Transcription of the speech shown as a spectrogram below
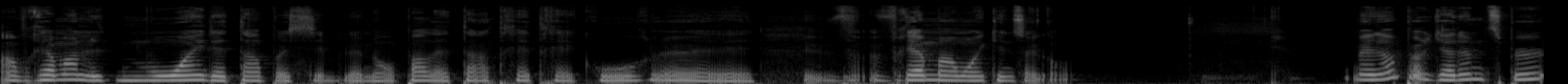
en vraiment le moins de temps possible. Mais on parle de temps très très court, euh, vraiment moins qu'une seconde. Maintenant, on peut regarder un petit peu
